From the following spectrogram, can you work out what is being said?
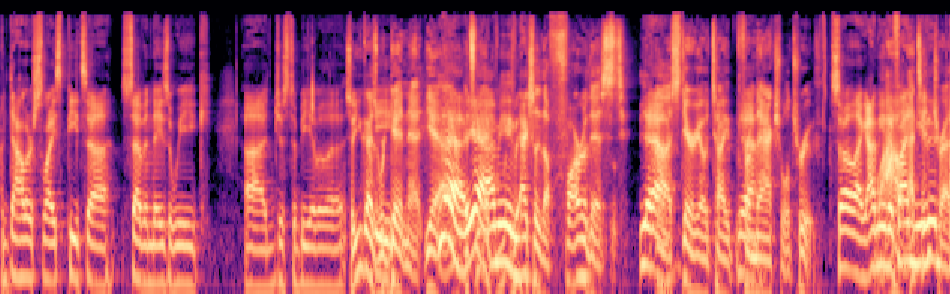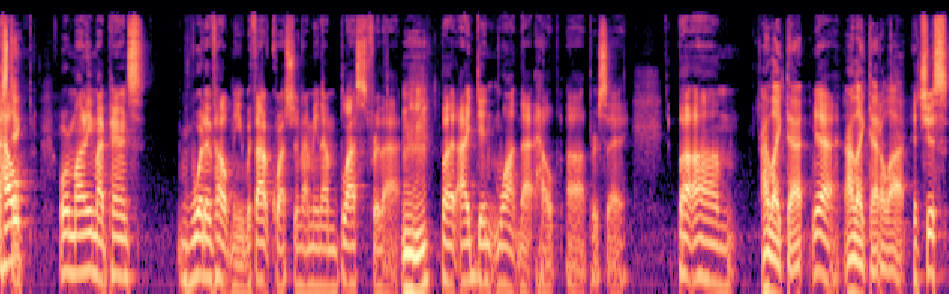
a dollar slice pizza seven days a week uh, just to be able to. so you guys were getting it. Yeah. Yeah, It's yeah, I mean- actually the farthest Yeah. uh, stereotype Yeah. from the actual truth. So like I mean Wow, if I needed help or money, my parents would have helped me without question. I mean I'm blessed for that. Mm-hmm. But I didn't want that help uh, per se. But um I like that. yeah, I like that a lot. it's just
